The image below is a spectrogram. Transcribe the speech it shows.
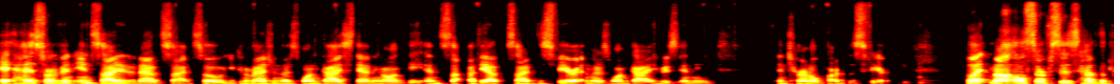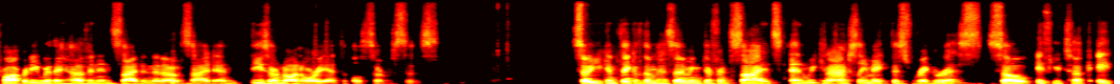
it has sort of an inside and an outside. So you can imagine there's one guy standing on the inside, the outside of the sphere, and there's one guy who's in the internal part of the sphere. But not all surfaces have the property where they have an inside and an outside, and these are non-orientable surfaces. So you can think of them as having different sides and we can actually make this rigorous. So if you took a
